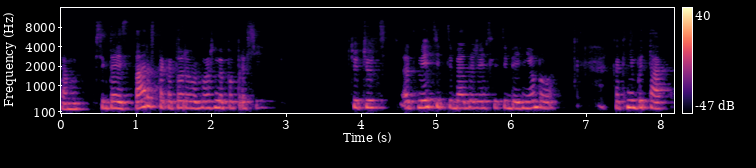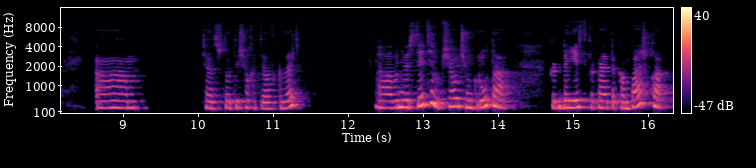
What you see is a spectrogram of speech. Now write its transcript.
Там всегда есть староста, которого можно попросить чуть-чуть отметить тебя, даже если тебя не было. Как-нибудь так. Сейчас что-то еще хотела сказать. А, в университете вообще очень круто, когда есть какая-то компашка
